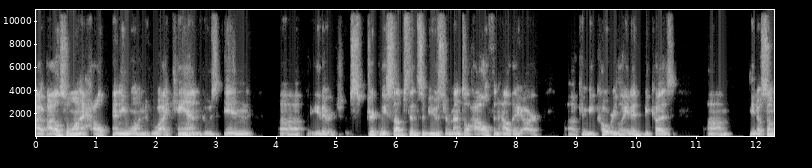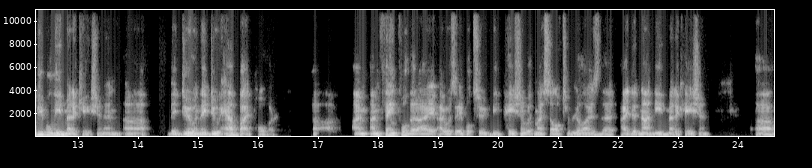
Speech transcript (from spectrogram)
I, I also want to help anyone who I can who's in uh, either strictly substance abuse or mental health and how they are uh, can be co-related because um, you know some people need medication and uh, they do and they do have bipolar I'm I'm thankful that I I was able to be patient with myself to realize that I did not need medication. Uh,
